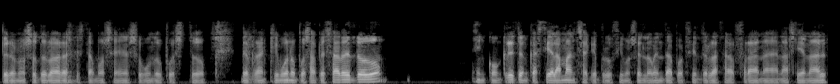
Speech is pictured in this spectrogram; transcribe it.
pero nosotros la verdad es que estamos en el segundo puesto del ranking. Bueno, pues a pesar de todo, en concreto en Castilla-La Mancha, que producimos el 90% de la azafrana nacional,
